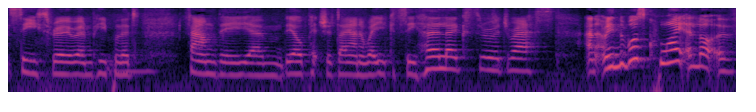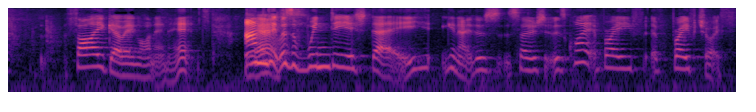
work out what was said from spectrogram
see through, and people had found the um, the old picture of Diana where you could see her legs through a dress, and I mean there was quite a lot of thigh going on in it. And it was a windyish day, you know. There's so it was quite a brave, a brave choice,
